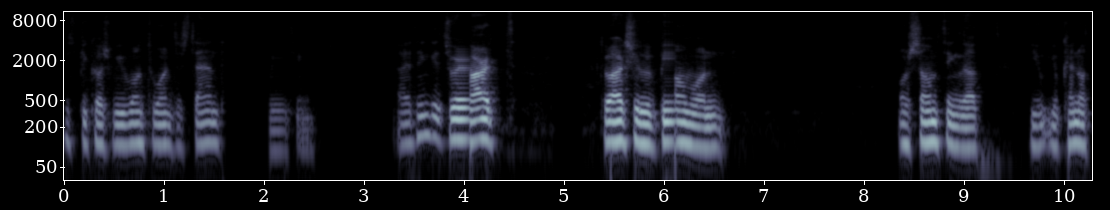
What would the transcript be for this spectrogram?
It's because we want to understand everything. I think it's very hard to actually be someone or something that you, you cannot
